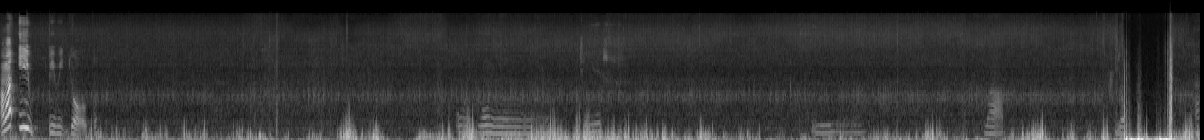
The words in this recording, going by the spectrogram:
Ama iyi bir video oldu. Oyun La Yok. Heh.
